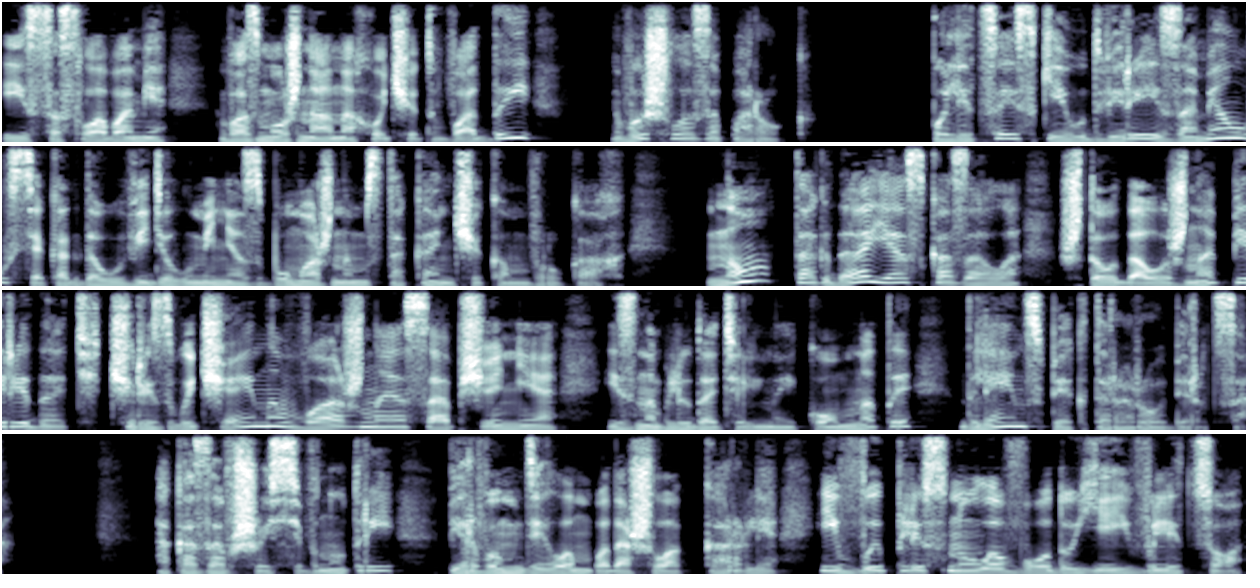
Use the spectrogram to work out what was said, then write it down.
и со словами «возможно, она хочет воды» вышла за порог. Полицейский у дверей замялся, когда увидел меня с бумажным стаканчиком в руках. Но тогда я сказала, что должна передать чрезвычайно важное сообщение из наблюдательной комнаты для инспектора Робертса. Оказавшись внутри, первым делом подошла к Карле и выплеснула воду ей в лицо,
